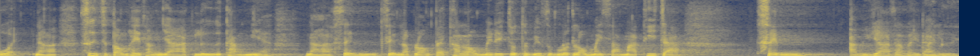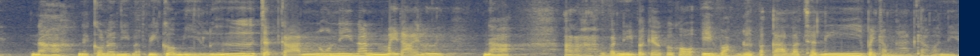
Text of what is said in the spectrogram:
ป่วยนะคะซึ่งจะต้องให้ทางญาติหรือทางเมียนะคะเซ็นเซ็นรับรองแต่ถ้าเราไม่ได้จดทะเบียนสมรสเราไม่สามารถที่จะเซ็นอนุญาตอะไรได้เลย นะคะในกรณีแบบนี้ก็มีหรือจัดการนู่นนี่นั่นไม่ได้เลยนะคะเอาละค่ะวันนี้ป้าแก้วก็ขอเอวังด้วยประกาศรัชนีไปทำงานกันวันนี้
